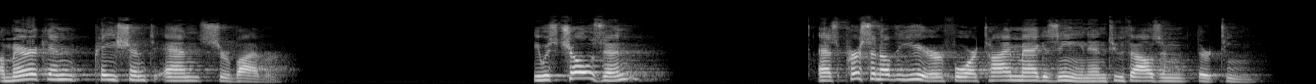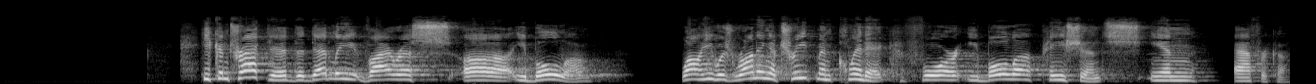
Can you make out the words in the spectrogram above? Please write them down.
American patient and survivor. He was chosen as Person of the Year for Time magazine in 2013. He contracted the deadly virus uh, Ebola while he was running a treatment clinic for Ebola patients in Africa.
